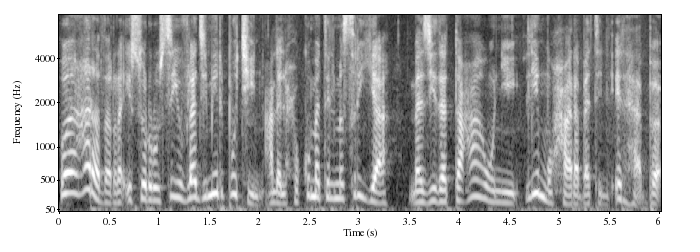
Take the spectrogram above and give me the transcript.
وعرض الرئيس الروسي فلاديمير بوتين على الحكومة المصرية مزيد التعاون لمحاربة الإرهاب.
